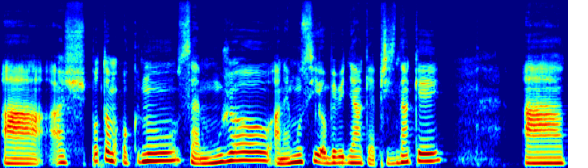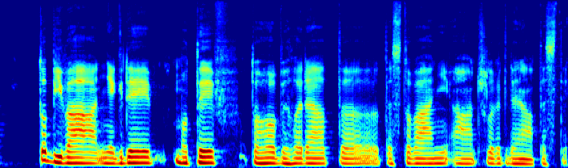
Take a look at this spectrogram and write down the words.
A až po tom oknu se můžou a nemusí objevit nějaké příznaky a to bývá někdy motiv toho vyhledat testování a člověk jde na testy.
